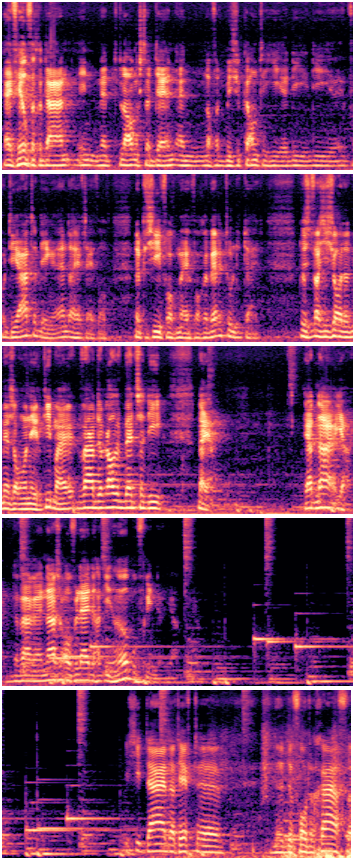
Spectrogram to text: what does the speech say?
hij heeft heel veel gedaan in, met Dardenne en nog wat muzikanten hier die, die, voor theaterdingen. En daar heeft hij wel met plezier volgens mij voor gewerkt toen de tijd. Dus het was niet zo dat mensen allemaal negatief, maar er waren er altijd mensen die, nou ja, ja, na, ja er waren, na zijn overlijden had hij een heleboel vrienden. Je ziet daar, dat heeft de, de fotograaf, eh,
